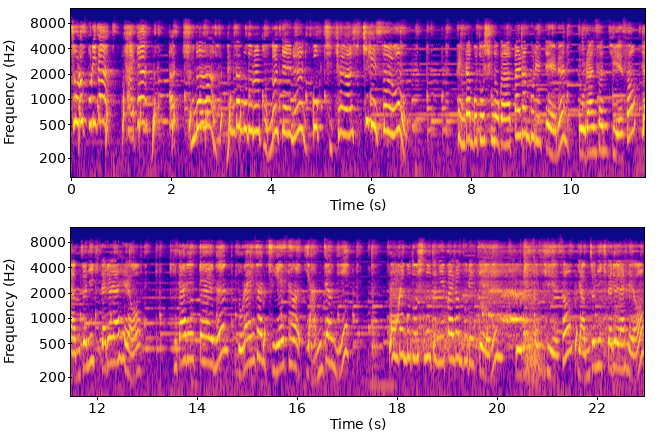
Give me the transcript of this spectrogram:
초록불이다! 가자! 아, 준아! 횡단보도를 건널 때에는 꼭 지켜야 할 수칙이 있어요. 횡단보도 신호가 빨간불일 때에는 노란선 뒤에서 얌전히 기다려야 해요. 기다릴 때에는 노란선 뒤에서 얌전히 횡단보도 신호등이 빨간불일 때에는 노란선 뒤에서 얌전히 기다려야 해요.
